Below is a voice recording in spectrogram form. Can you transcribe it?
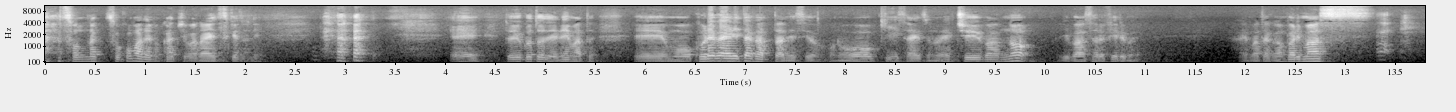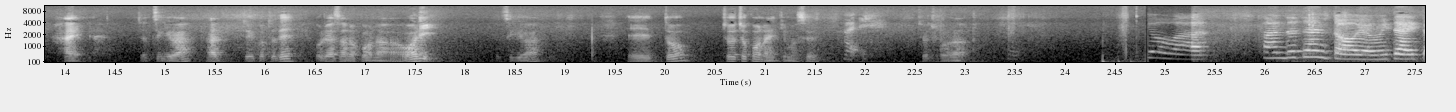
そんなそこまでの価値はないですけどね。えーということでねまた、えーもうこれがやりたかったんですよ。この大きいサイズのね中盤のリバーサルフィルム。はいまた頑張ります。はい。じゃあ次はあということで「俺はさんのコーナー終わり。次はえっ、ー、と蝶々コーナーいきます？はい。蝶々コーナー今日はハンドテントを読みたいと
